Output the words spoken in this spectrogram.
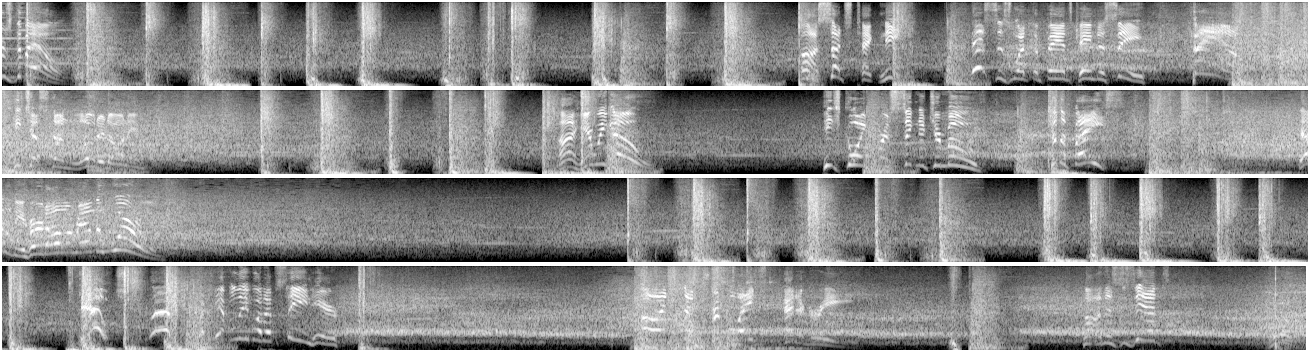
there's the bell. Oh, such technique. This is what the fans came to see. Bam! He just unloaded on him. Ah, here we go. He's going for a signature move. To the face. That'll be heard all what I'm seeing here. Oh, it's the Triple H pedigree. Oh, this is it.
